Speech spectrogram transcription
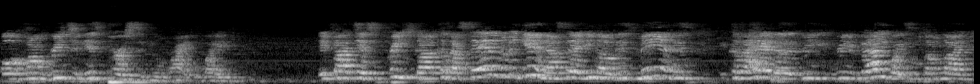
Or if I'm reaching this person the right way if I just preach God, because I said in the beginning, I said, you know, this man, this, because I had to re- reevaluate some stuff. Like,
